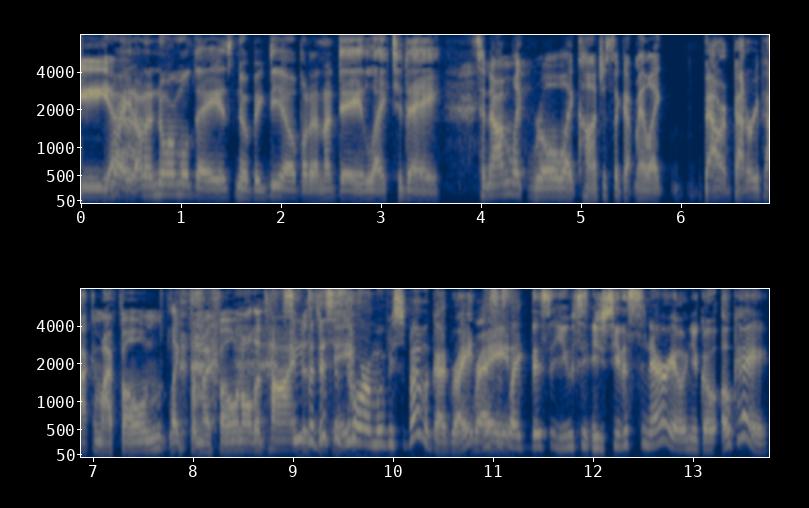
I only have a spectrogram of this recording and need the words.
energy. Yeah. Right. On a normal day is no big deal, but on a day like today, So now I'm like real like conscious. I got my like battery pack in my phone, like for my phone all the time. See, but this is case. horror movie survival guide, right? right? This is like this. You you see the scenario and you go, okay,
